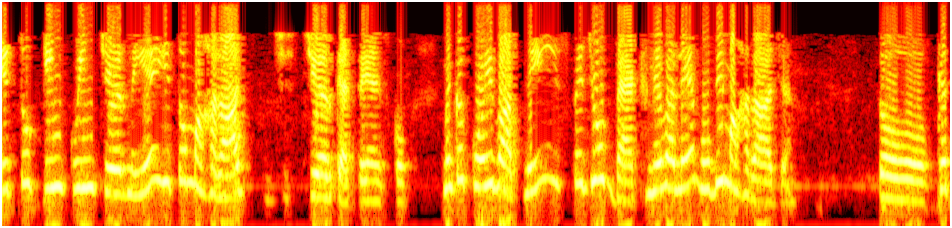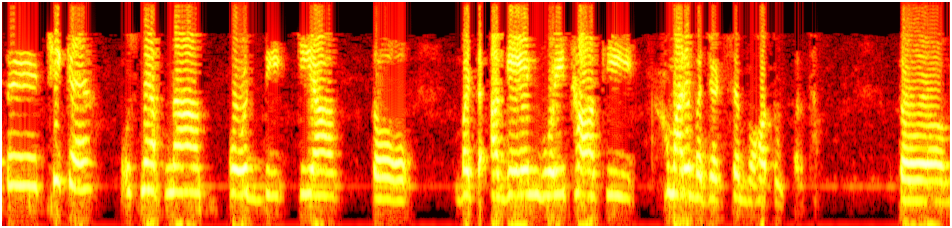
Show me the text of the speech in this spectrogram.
ये तो किंग क्वीन चेयर नहीं है, ये तो महाराज चेयर कहते हैं इसको। मैं कहा, कोई बात नहीं, इस पे जो बैठने वाले हैं, वो भी महाराज हैं। तो कहते, ठीक है। उसने अपना कोड किया तो बट अगेन वही था कि हमारे बजट से बहुत ऊपर था। तो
